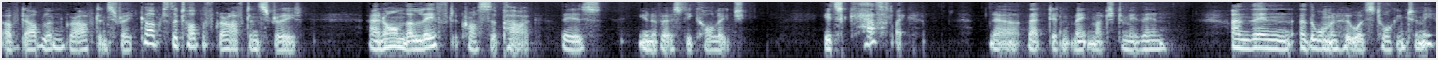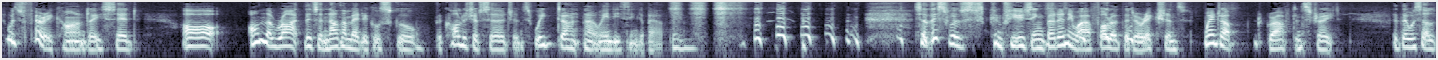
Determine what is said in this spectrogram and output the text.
of Dublin, Grafton Street. Go up to the top of Grafton Street, and on the left across the park, there's University College. It's Catholic. Now, that didn't mean much to me then. And then the woman who was talking to me, who was very kindly, said, Oh, on the right, there's another medical school, the College of Surgeons. We don't know anything about them. so this was confusing, but anyway, I followed the directions, went up Grafton Street. There was a,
